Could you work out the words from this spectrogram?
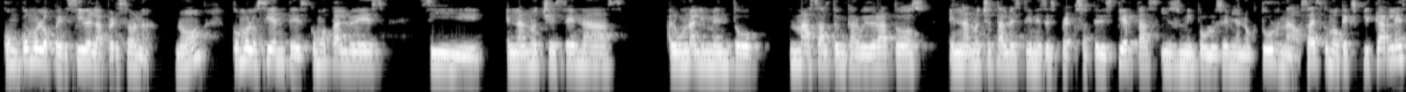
con cómo lo percibe la persona, ¿no? Cómo lo sientes, cómo tal vez si en la noche cenas algún alimento más alto en carbohidratos, en la noche tal vez tienes, o sea, te despiertas y es una hipoglucemia nocturna. O sea, es como que explicarles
